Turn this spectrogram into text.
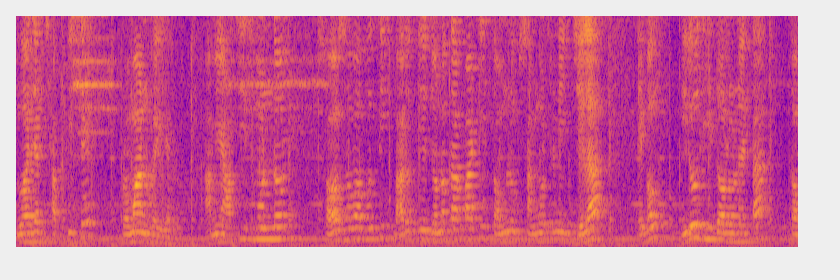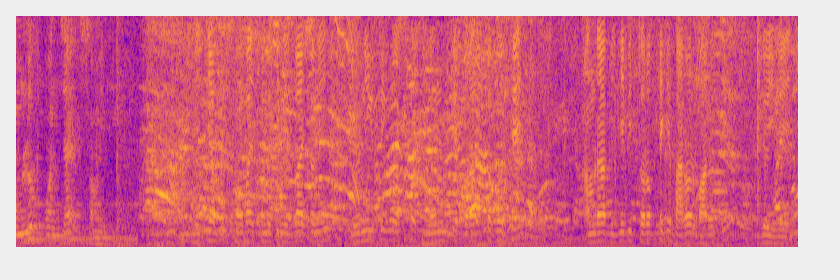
দু হাজার ছাব্বিশে প্রমাণ হয়ে যাবে আমি আশিস মণ্ডল, সহসভাপতি, ভারতীয় জনতা পার্টি, তমলুক সাংগঠনিক জেলা এবং বিরোধী দলনেতা, তমলুক পঞ্চায়েত সমিতি। মির্জাপুর সমবায় সমিতি নির্বাচনে দুর্নীতিগ্রস্ত তৃণমূলকে পরাস্ত করতে আমরা বিজেপির তরফ থেকে বারোর বারোতে জয়ী হয়েছি।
